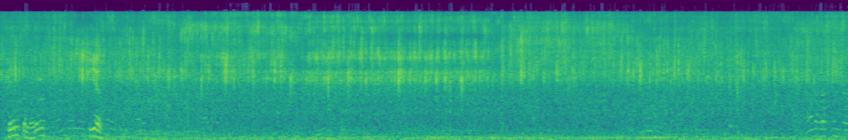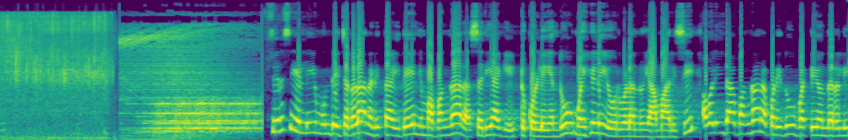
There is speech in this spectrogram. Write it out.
સેમ કલર યસ ಶಿರಸಿಯಲ್ಲಿ ಮುಂದೆ ಜಗಳ ನಡೀತಾ ಇದೆ. ನಿಮ್ಮ ಬಂಗಾರ ಸರಿಯಾಗಿ ಇಟ್ಟುಕೊಳ್ಳಿ ಎಂದು ಮಹಿಳೆಯೋರ್ವಳನ್ನು ಯಾಮಾರಿಸಿ, ಅವಳಿಂದ ಬಂಗಾರ ಪಡೆದು ಬಟ್ಟೆಯೊಂದರಲ್ಲಿ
